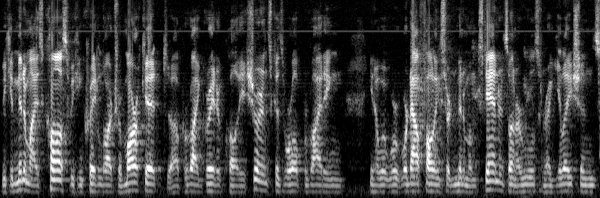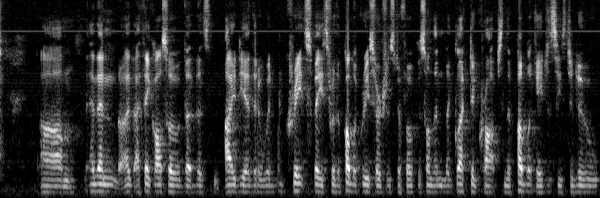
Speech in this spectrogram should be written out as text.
We can minimize costs. We can create a larger market, uh, provide greater quality assurance because we're all providing, you know, we're, we're now following certain minimum standards on our rules and regulations. Um, and then I, I, think also the, this idea that it would create space for the public researchers to focus on the neglected crops and the public agencies to do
